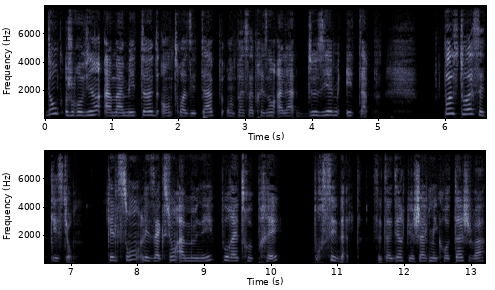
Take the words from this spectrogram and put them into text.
Donc, je reviens à ma méthode en trois étapes. On passe à présent à la deuxième étape. Pose-toi cette question. Quelles sont les actions à mener pour être prêt pour ces dates? C'est-à-dire que chaque micro-tâche va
